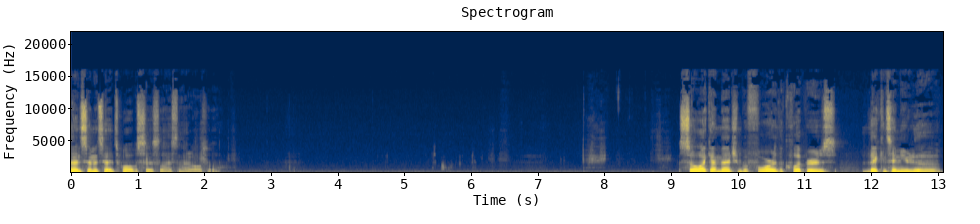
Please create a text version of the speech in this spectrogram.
Ben Simmons had 12 assists last night, also. So, like I mentioned before, the Clippers, they continue to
